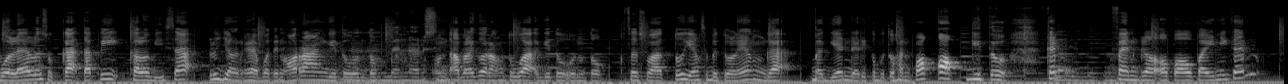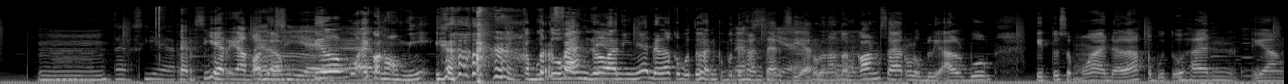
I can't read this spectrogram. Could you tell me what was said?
boleh lo suka tapi kalau bisa lu jangan ngerepotin orang gitu untuk bener sih. untuk apalagi orang tua gitu untuk sesuatu yang sebetulnya nggak bagian dari kebutuhan pokok gitu. Kan fan girl opa-opa ini kan hmm, tersier. tersier ya kalau dalam ilmu ekonomi. Kebutuhan girlan ini adalah kebutuhan-kebutuhan Tersier. tersier. Lu nonton konser lu beli album itu semua adalah kebutuhan yang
